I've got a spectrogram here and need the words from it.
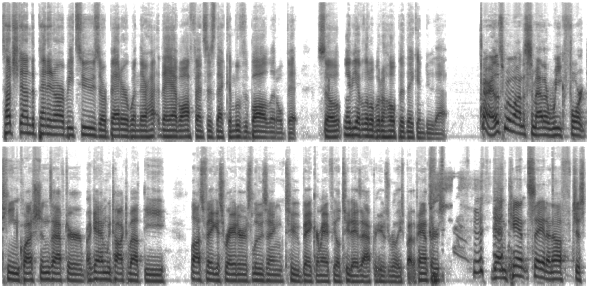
touchdown dependent RB2s are better when they're they have offenses that can move the ball a little bit. So maybe you have a little bit of hope that they can do that. All right, let's move on to some other week 14 questions after again we talked about the Las Vegas Raiders losing to Baker Mayfield 2 days after he was released by the Panthers. again, can't say it enough, just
